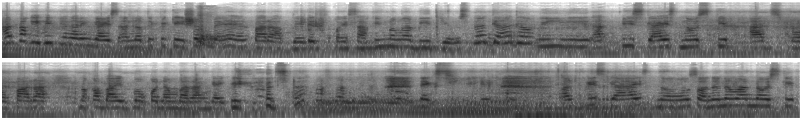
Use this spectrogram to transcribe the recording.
At pakihit nyo na rin guys ang notification bell para updated po kayo sa aking mga videos na gagawin. At please guys, no skip ads po para makabayad po ko ng barangay clearance next year. At please guys, no, sana naman no skip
